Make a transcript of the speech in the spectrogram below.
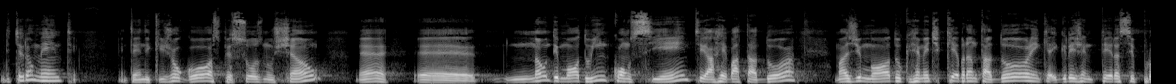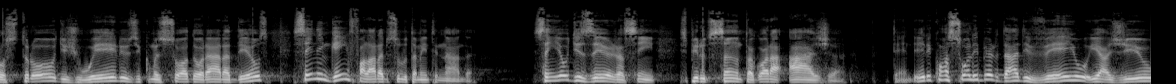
literalmente. Entende? Que jogou as pessoas no chão, né, é, não de modo inconsciente, arrebatador, mas de modo realmente quebrantador, em que a igreja inteira se prostrou de joelhos e começou a adorar a Deus, sem ninguém falar absolutamente nada. Sem eu dizer assim, Espírito Santo, agora haja. Entende? Ele, com a sua liberdade, veio e agiu,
